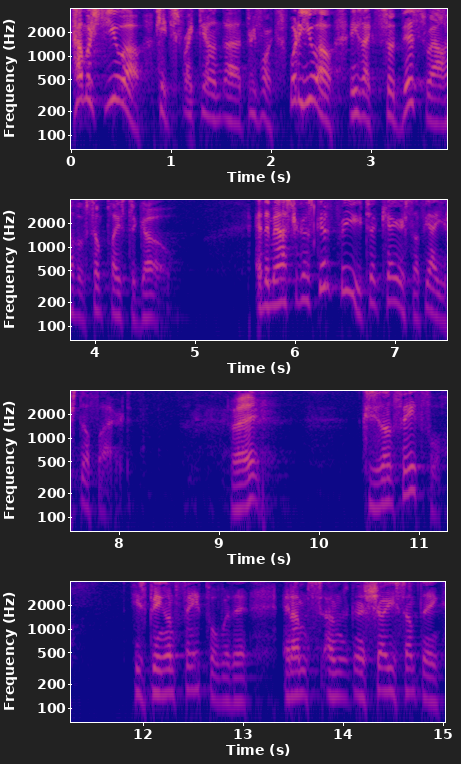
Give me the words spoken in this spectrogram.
How much do you owe? Okay, just write down uh, three fourths. What do you owe? And he's like, "So this way, I'll have some place to go." And the master goes, "Good for you. You took care of yourself. Yeah, you're still fired, right? Because he's unfaithful." He's being unfaithful with it. And I'm, I'm going to show you something.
